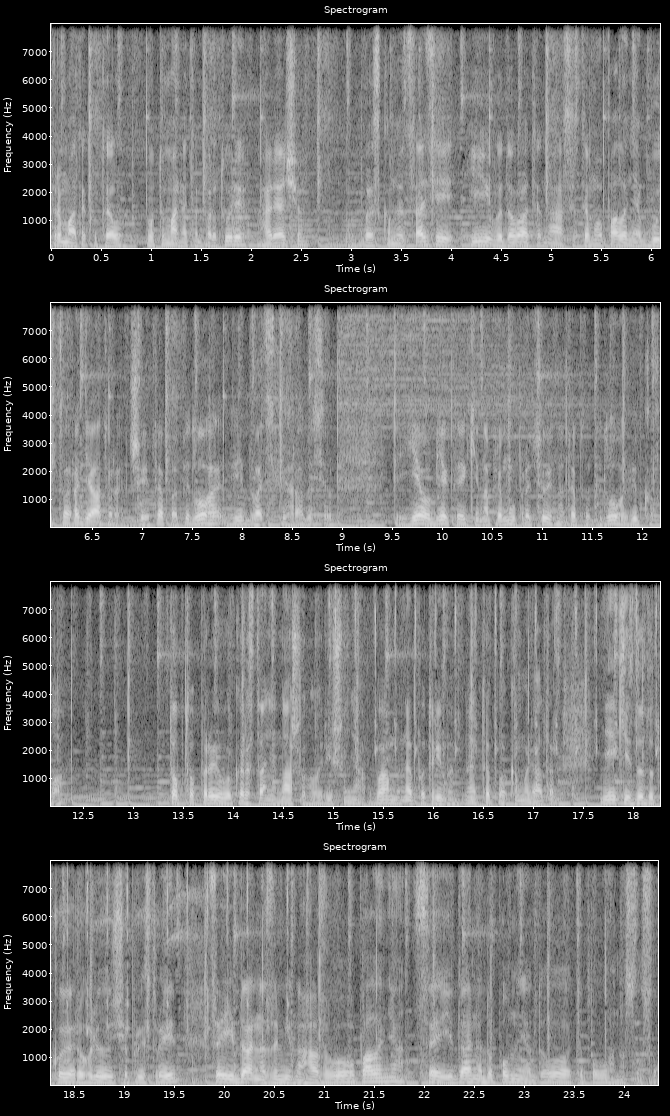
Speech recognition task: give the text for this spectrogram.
тримати котел в оптимальній температурі, гарячим, без конденсації і видавати на систему опалення будь-то радіатори чи тепла підлога від 20 градусів. Є об'єкти, які напряму працюють на теплу підлогу від котла. Тобто при використанні нашого рішення вам не потрібен не теплоакумулятор, ні якісь додаткові регулюючі пристрої. Це ідеальна заміна газового опалення, це ідеальне доповнення до теплового насосу.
